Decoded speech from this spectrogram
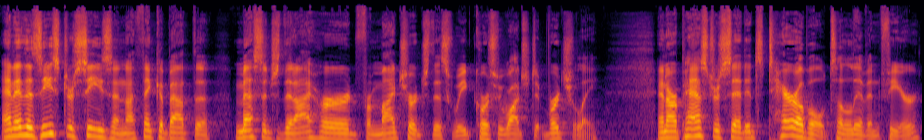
And in this Easter season, I think about the message that I heard from my church this week. Of course, we watched it virtually. And our pastor said it's terrible to live in fear.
